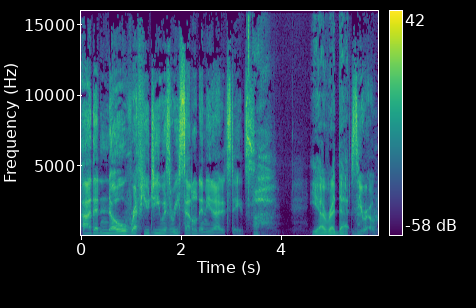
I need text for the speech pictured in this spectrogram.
uh, that no refugee was resettled in the United States. Oh, yeah, I read that. Zero.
